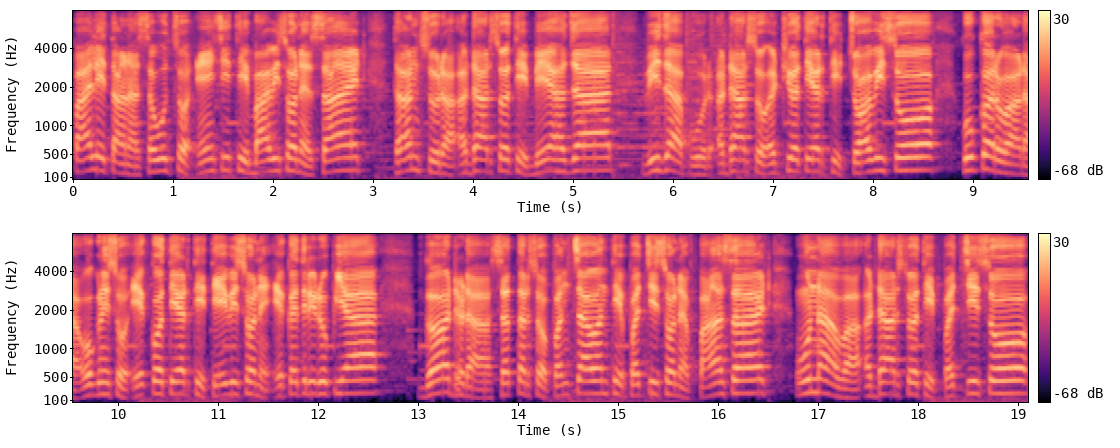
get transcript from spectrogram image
પાલીતાણા ચૌદસો એંશીથી બાવીસો ને સાઠ, ધનસુરા અઢારસોથી બે હજાર, વિજાપુર અઢારસો અઠ્યોતેરથી ચોવીસો, કુકરવાડા ઓગણીસો એકોતેરથી ત્રેવીસો ને એકત્રીસ રૂપિયા ગઢડા સત્તરસો પંચાવનથી પચીસો ને પાસઠ, ઉનાવા અઢારસોથી પચીસો,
